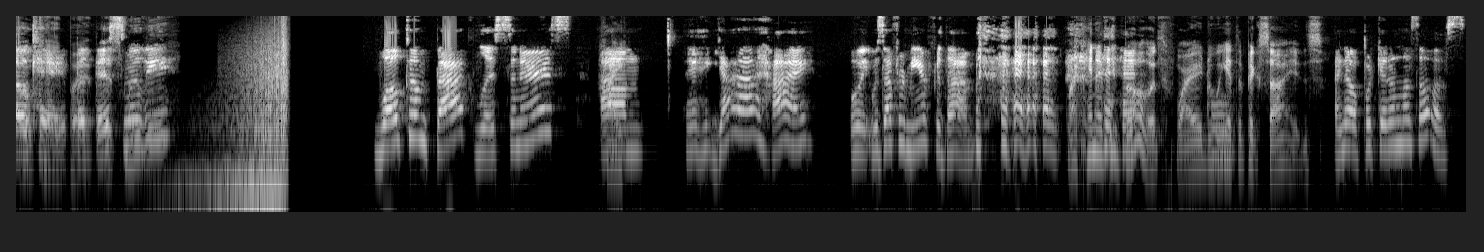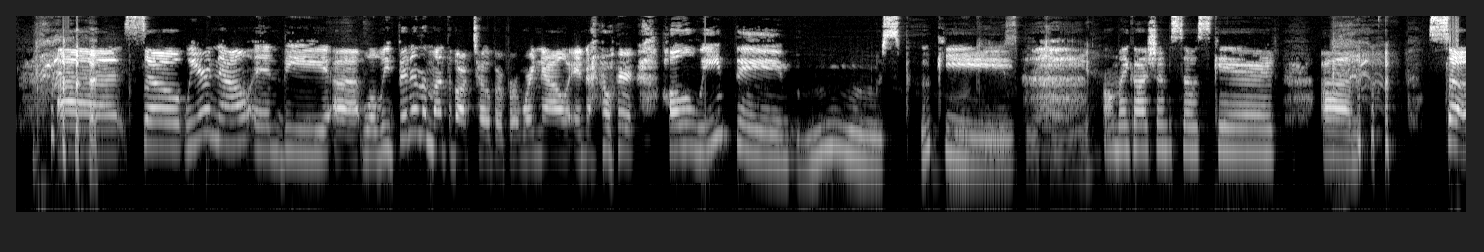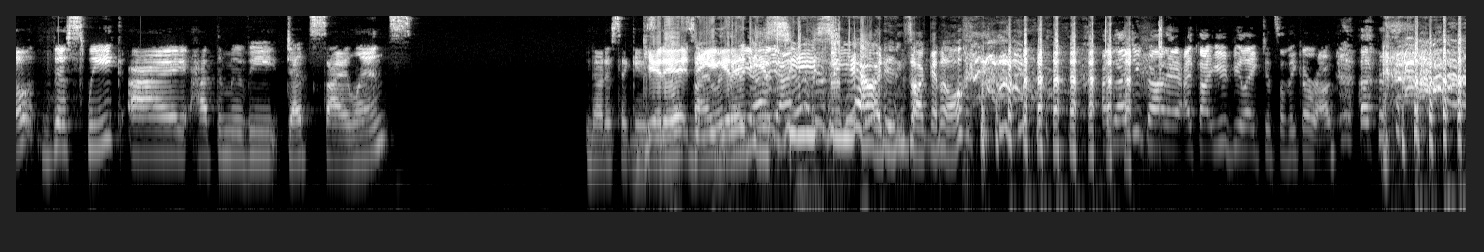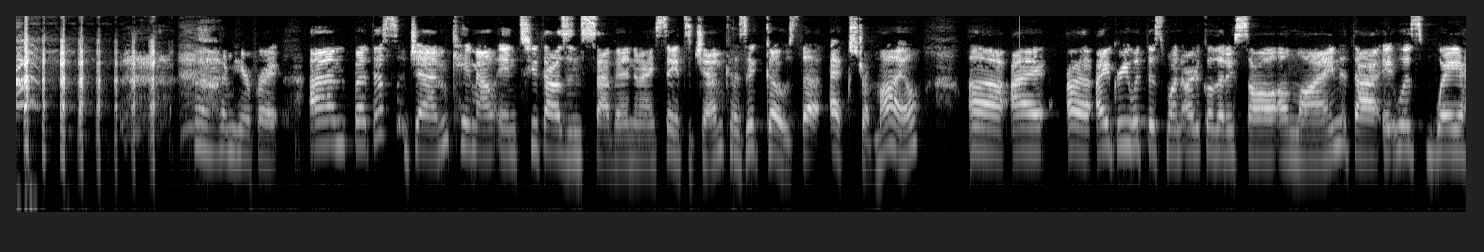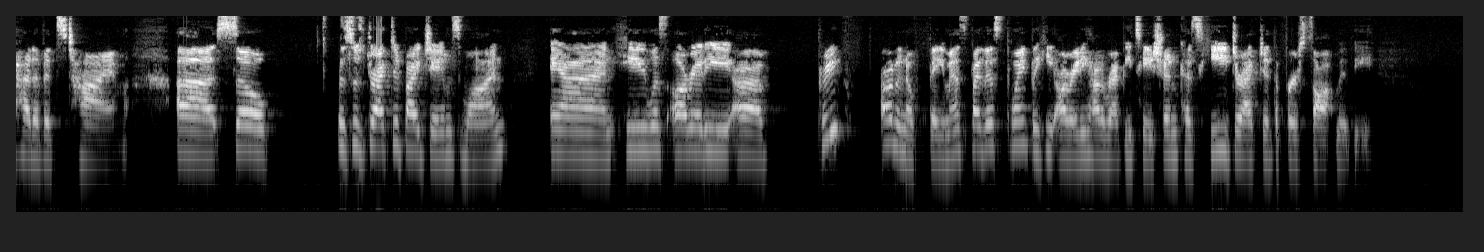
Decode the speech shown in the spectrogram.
Okay, but, this movie? Welcome back, listeners. Hi. Um, yeah, hi. Oh, wait, was that for me or for them? Why can't it be both? Why do we get to pick sides? I know, porque no los dos. Uh, so we are now in the, uh, well, we've been in the month of October, but we're now in our Halloween theme. Ooh, spooky. Spooky, spooky. Oh my gosh, I'm so scared. Um, so this week I had the movie Dead Silence. Notice I gave Get it? Do you get it? Do Yeah, you yeah, see, yeah. see how I didn't talk at all? I'm glad you got it. I thought you'd be like, did something go wrong? I'm here for it. Um, but this gem came out in 2007, and I say it's a gem because it goes the extra mile. Uh, I uh, I agree with this one article that I saw online that it was way ahead of its time. Uh, so this was directed by James Wan, and he was already uh, pretty. I don't know, famous by this point, but he already had a reputation because he directed the first Saw movie.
